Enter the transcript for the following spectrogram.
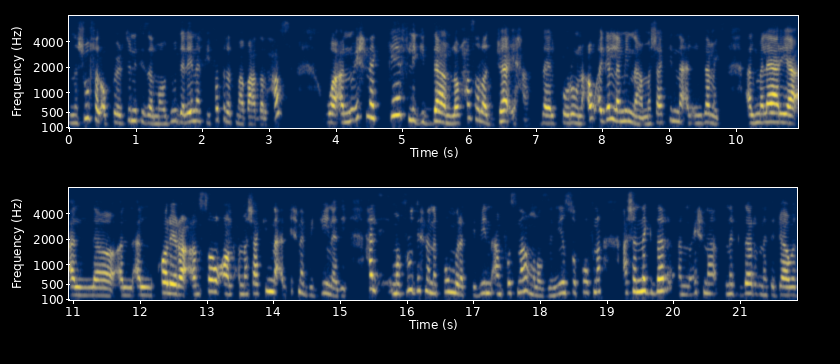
نشوف ال opportunities الموجودة لنا في فترة ما بعد الحظر وأنه إحنا كيف لقدام لو حصلت جائحة زي الكورونا أو أقل منها مشاكلنا ال endemics الملاريا الكوليرا and so on مشاكلنا اللي إحنا بتجينا دي. هل المفروض إحنا نكون مرتبين أنفسنا منظمين صفوفنا عشان نقدر أنه إحنا نقدر نتجاوز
